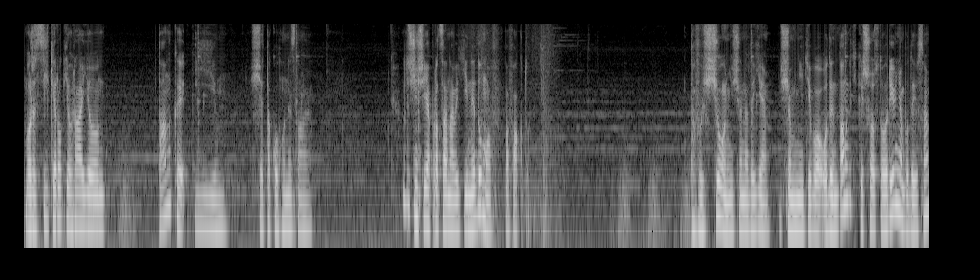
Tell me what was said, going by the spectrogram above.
Може, стільки років граю танки і ще такого не знаю. Ну, точніше, я про це навіть і не думав, по факту. Та ви що, нічого не дає? Що мені, типу, один танк тільки 6 рівня буде і все?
